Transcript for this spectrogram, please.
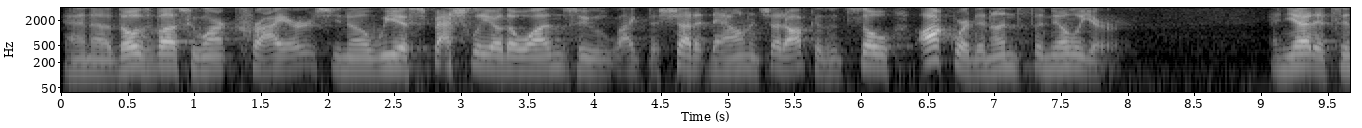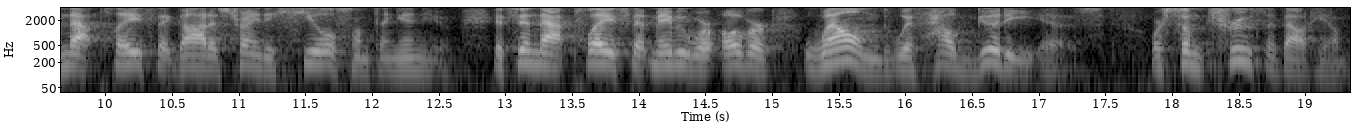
And uh, those of us who aren't criers, you know, we especially are the ones who like to shut it down and shut it off because it's so awkward and unfamiliar. And yet, it's in that place that God is trying to heal something in you. It's in that place that maybe we're overwhelmed with how good He is or some truth about Him.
